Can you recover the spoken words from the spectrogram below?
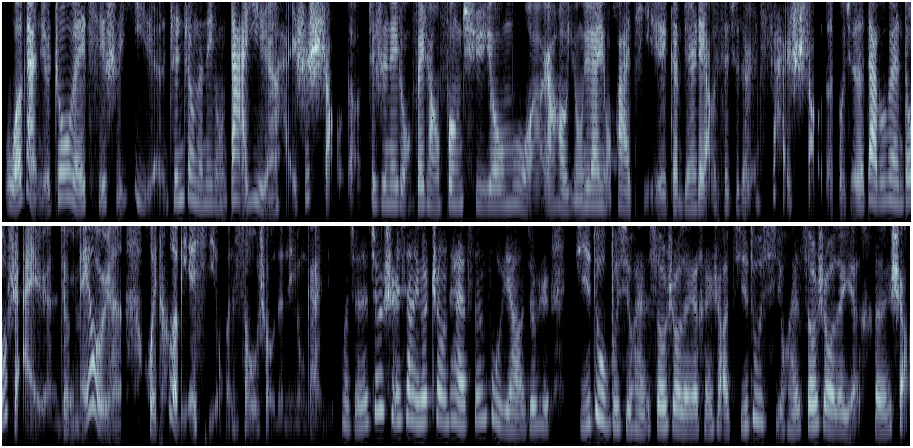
我感觉周围其实艺人真正的那种大艺人还是少的，就是那种非常风趣幽默，然后永远有话题跟别人聊下去的。人其实还是少的，我觉得大部分都是 I 人，就是没有人会特别喜欢 social 的那种感觉。我觉得就是像一个正态分布一样，就是极度不喜欢 social 的也很少，极度喜欢 social 的也很少，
